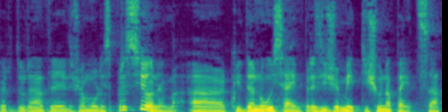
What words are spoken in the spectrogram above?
perdonate diciamo, l'espressione, ma uh, qui da noi sempre si dice mettici una pezza,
